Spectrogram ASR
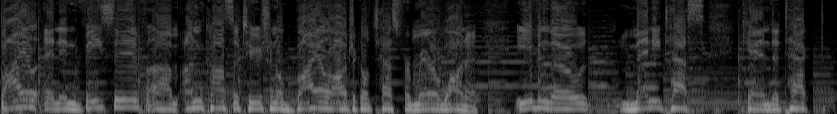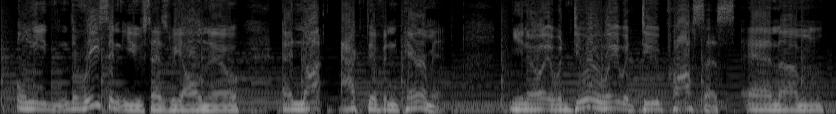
bio, an invasive, um, unconstitutional biological test for marijuana, even though many tests can detect only the recent use, as we all know, and not active impairment. You know, it would do away with due process and um,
